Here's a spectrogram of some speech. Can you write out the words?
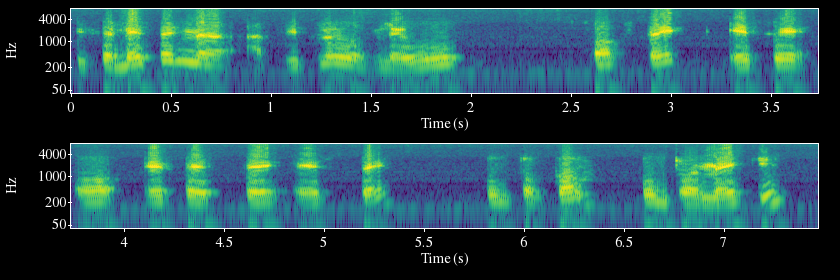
si se meten a, a www.softec.com.mx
